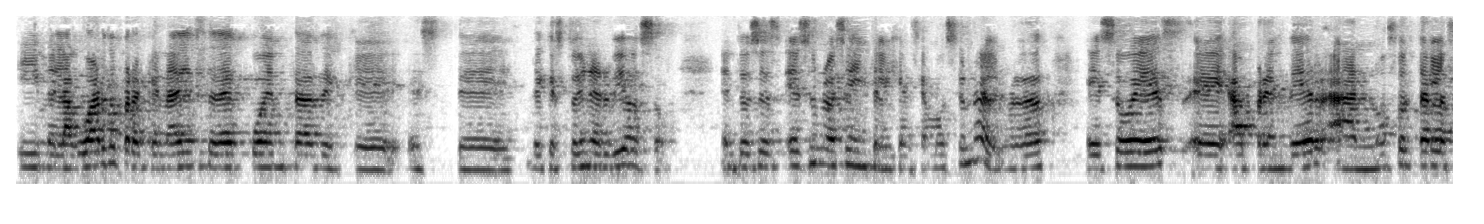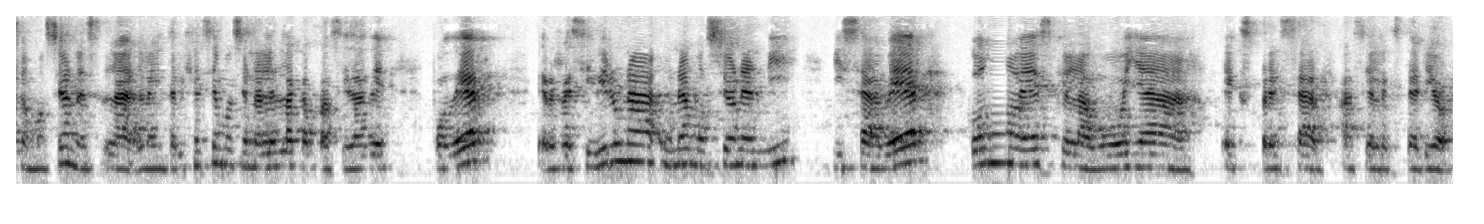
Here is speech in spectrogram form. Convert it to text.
y me la guardo para que nadie se dé cuenta de que, este, de que estoy nervioso. Entonces, eso no es inteligencia emocional, ¿verdad? Eso es eh, aprender a no soltar las emociones. la inteligencia emocional es la capacidad de poder recibir una, una emoción en mí y saber cómo es que la voy a expresar hacia el exterior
